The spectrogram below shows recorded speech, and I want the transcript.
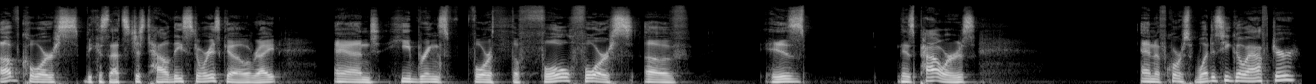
of course, because that's just how these stories go, right? and he brings forth the full force of his his powers. And of course, what does he go after?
